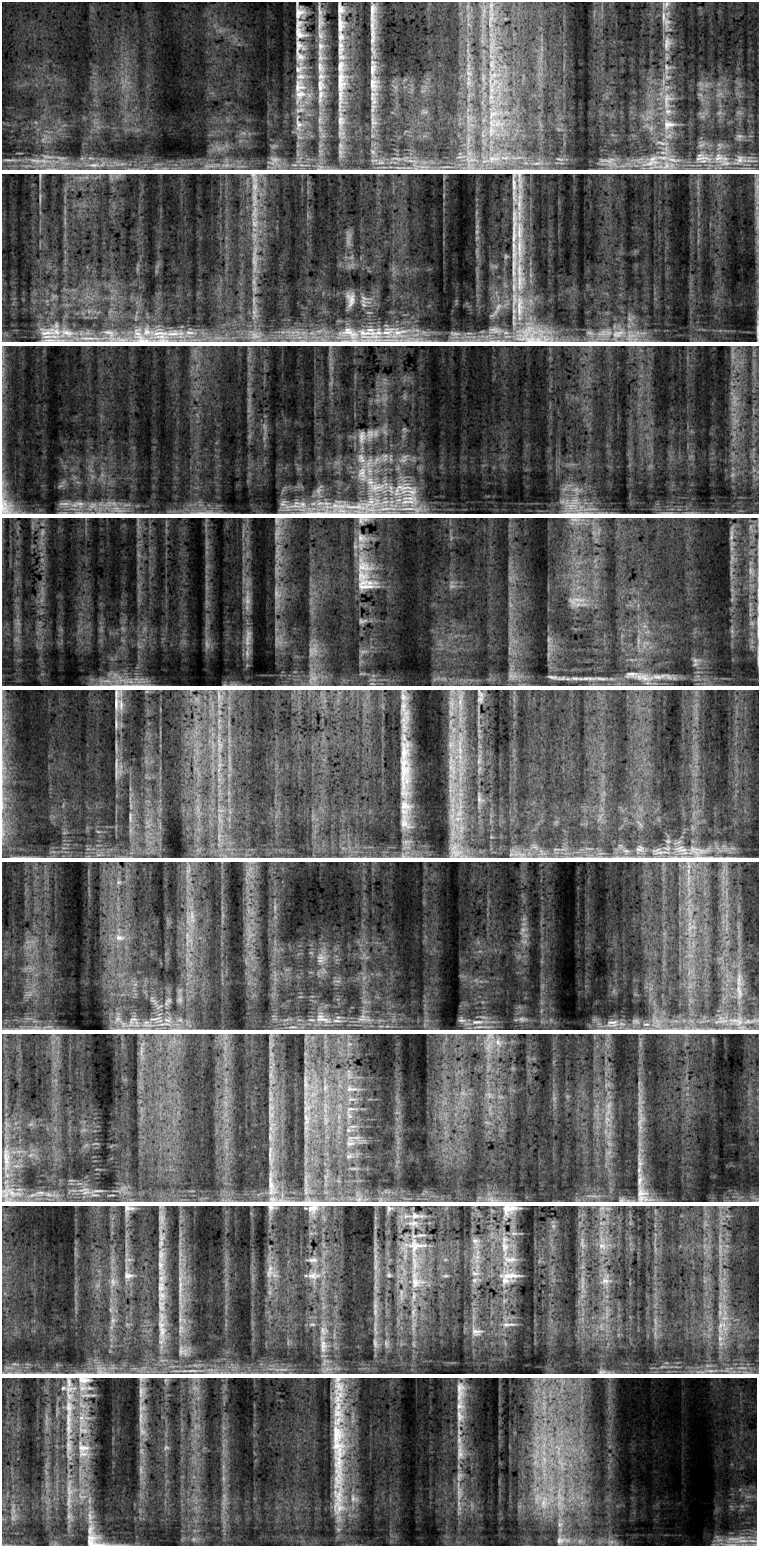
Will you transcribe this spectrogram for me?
මේ මොකද මචං මේ මේ මොකද ලයිට් එක ගන්න. පොම්බ බල්ලට මහන්සි ඒ කරන් දෙන්න බලනවද? අර ගන්න. ඉතින් අරගෙන පොඩි. ලයිට් එකක් නෑ නේ. ලයිට් එකක් තියෙන හෝල්ඩර් එක ගහලා නෑ බල්බ් එකක් ගෙනාව නම් හරි. බල්බ් එක දැටි තමයි මෙතෙන්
